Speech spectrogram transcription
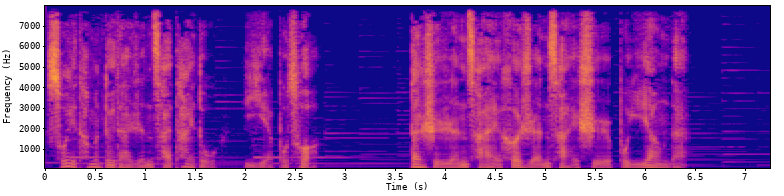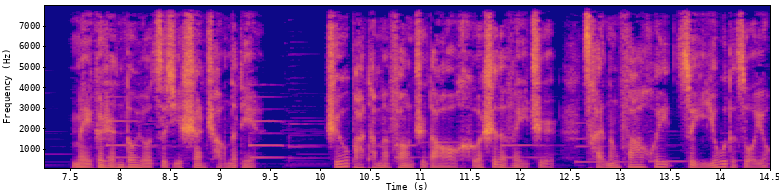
所以他们对待人才态度也不错。但是人才和人才是不一样的，每个人都有自己擅长的点。只有把他们放置到合适的位置，才能发挥最优的作用。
